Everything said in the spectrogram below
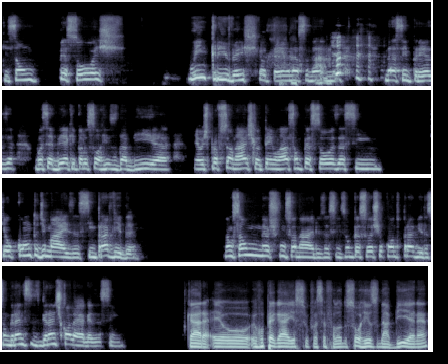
que são pessoas incríveis que eu tenho nessa, né, nessa empresa. Você vê aqui pelo sorriso da Bia, os profissionais que eu tenho lá são pessoas assim que eu conto demais assim para a vida. Não são meus funcionários assim, são pessoas que eu conto para a vida, são grandes grandes colegas assim. Cara, eu, eu vou pegar isso que você falou do sorriso da Bia, né?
